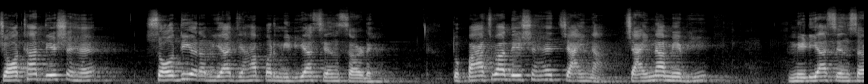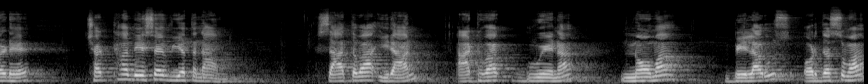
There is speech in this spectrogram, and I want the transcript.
चौथा देश है सऊदी अरबिया, जहाँ पर मीडिया सेंसर्ड है। तो पांचवा देश है चाइना। चाइना में भी मीडिया सेंसर्ड है। छठा देश है वियतनाम। सातवां ईरान। आठवां गुएना। नौवा बेलारूस। और दसवां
